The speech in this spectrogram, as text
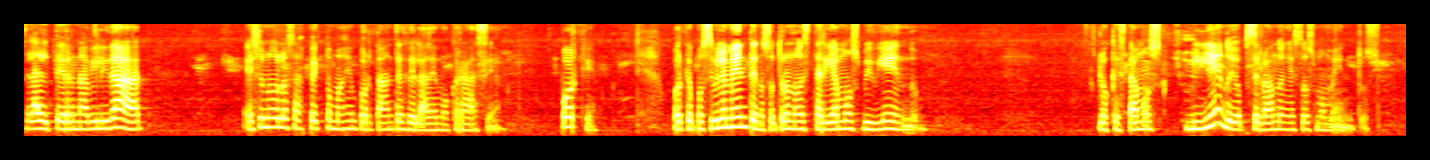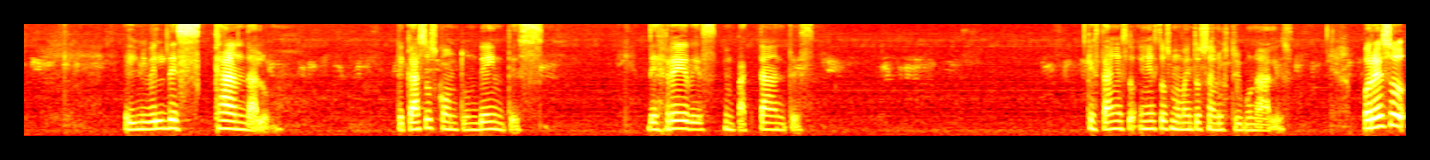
La alternabilidad es uno de los aspectos más importantes de la democracia. ¿Por qué? Porque posiblemente nosotros no estaríamos viviendo lo que estamos viviendo y observando en estos momentos. El nivel de escándalo, de casos contundentes, de redes impactantes que están en estos momentos en los tribunales. Por eso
